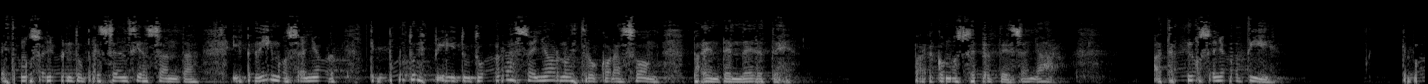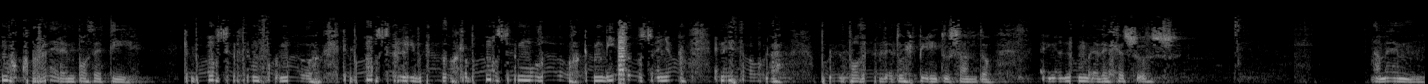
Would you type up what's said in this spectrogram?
Estamos, Señor, en tu presencia santa. Y pedimos, Señor, que por tu espíritu tú abras, Señor, nuestro corazón para entenderte para conocerte, Señor. Atráenos, Señor, a ti, que podamos correr en pos de ti, que podamos ser transformados, que podamos ser librados, que podamos ser mudados, cambiados, Señor, en esta hora, por el poder de tu Espíritu Santo, en el nombre de Jesús. Amén.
